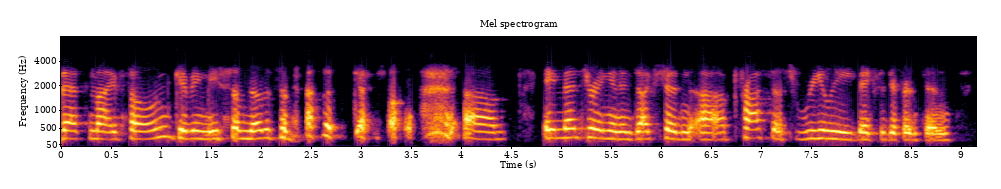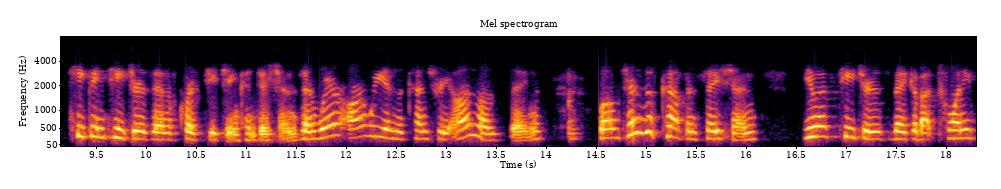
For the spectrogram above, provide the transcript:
that's my phone giving me some notice about the schedule. Um, a mentoring and induction uh, process really makes a difference in keeping teachers and, of course, teaching conditions. And where are we in the country on those things? Well, in terms of compensation, U.S. teachers make about 20%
